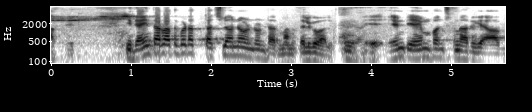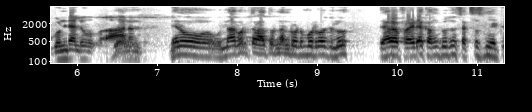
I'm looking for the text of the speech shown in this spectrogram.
ఆత్మీయత. ఇది అయిన తర్వాత కూడా టచ్లోనే ఉండుంటారు మన తెలుగు వాళ్ళు. ఏంటి ఏం పంచుకున్నారు ఆ గుండెలు ఆనందం నేను ఉన్నా కూడా తర్వాత ఉన్నాను రెండు మూడు రోజులు. They have Friday conclusion success meet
